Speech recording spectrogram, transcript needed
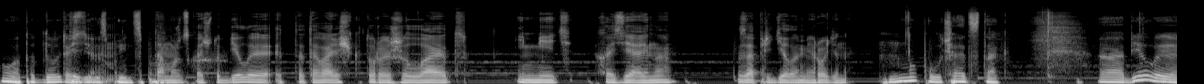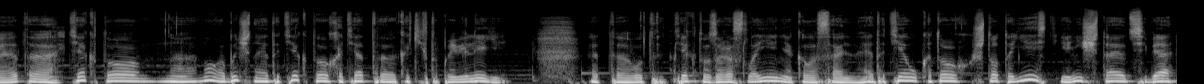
Ну, вот это то один есть, из принципов. Да, можно сказать, что белые — это товарищи, которые желают иметь хозяина за пределами Родины. Ну, получается так. А белые — это те, кто... А, ну, обычно это те, кто хотят э, каких-то привилегий. Это вот те, кто за расслоение колоссальное. Это те, у которых что-то есть, и они считают себя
